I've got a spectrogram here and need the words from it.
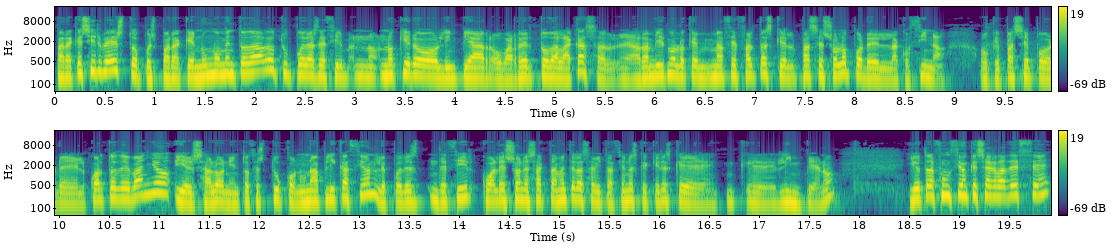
¿Para qué sirve esto? Pues para que en un momento dado tú puedas decir, no, no quiero limpiar o barrer toda la casa. Ahora mismo lo que me hace falta es que pase solo por el- la cocina o que pase por el cuarto de baño y el salón. Y entonces tú con una aplicación le puedes decir cuáles son exactamente las habitaciones que quieres que, que limpie, ¿no? Y otra función que se agradece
